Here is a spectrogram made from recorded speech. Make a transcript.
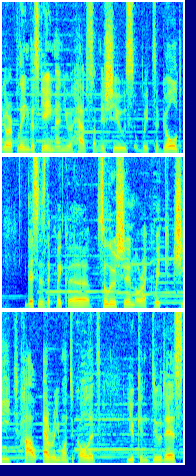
you are playing this game and you have some issues with the gold this is the quick uh, solution or a quick cheat however you want to call it you can do this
